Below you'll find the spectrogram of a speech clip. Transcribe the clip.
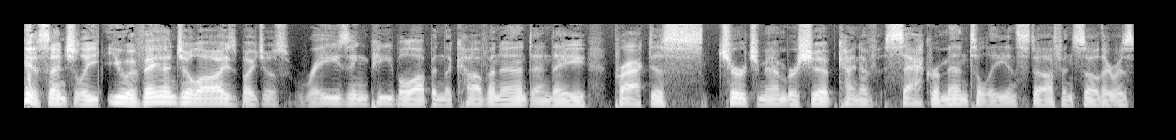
essentially you evangelize by just raising people up in the covenant and they practice church membership kind of sacramentally and stuff. And so there was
